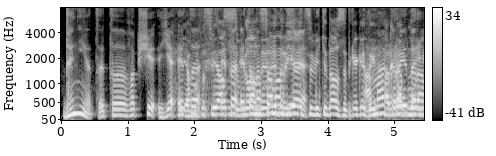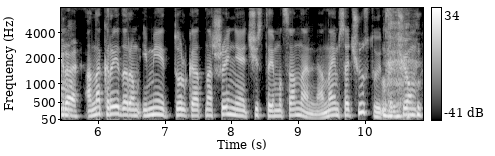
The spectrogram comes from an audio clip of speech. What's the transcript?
да нет, это вообще, я, это, Я бы посмеялся, это, это на самом рейдер деле, яйцами кидался. Это какая-то она к, рейдерам, игра. она к рейдерам имеет только отношение чисто эмоциональное. Она им сочувствует, причем,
